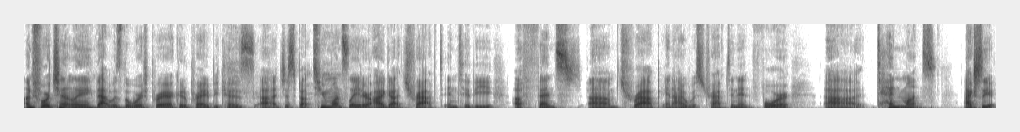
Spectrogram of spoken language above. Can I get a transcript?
Unfortunately, that was the worst prayer I could have prayed because uh, just about two months later, I got trapped into the offense um, trap, and I was trapped in it for uh, 10 months. Actually,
